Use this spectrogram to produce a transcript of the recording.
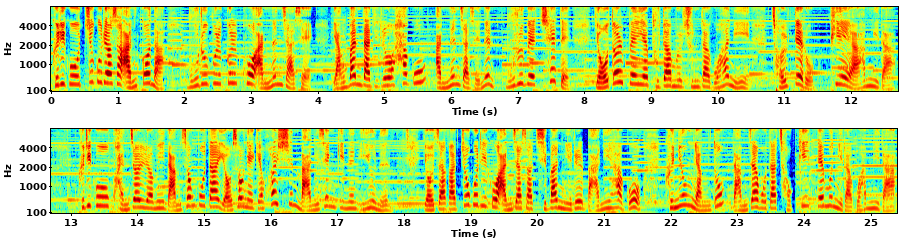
그리고 쭈그려서 앉거나 무릎을 꿇고 앉는 자세, 양반다리로 하고 앉는 자세는 무릎의 최대 8배의 부담을 준다고 하니 절대로 피해야 합니다. 그리고 관절염이 남성보다 여성에게 훨씬 많이 생기는 이유는 여자가 쪼그리고 앉아서 집안일을 많이 하고 근육량도 남자보다 적기 때문이라고 합니다.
